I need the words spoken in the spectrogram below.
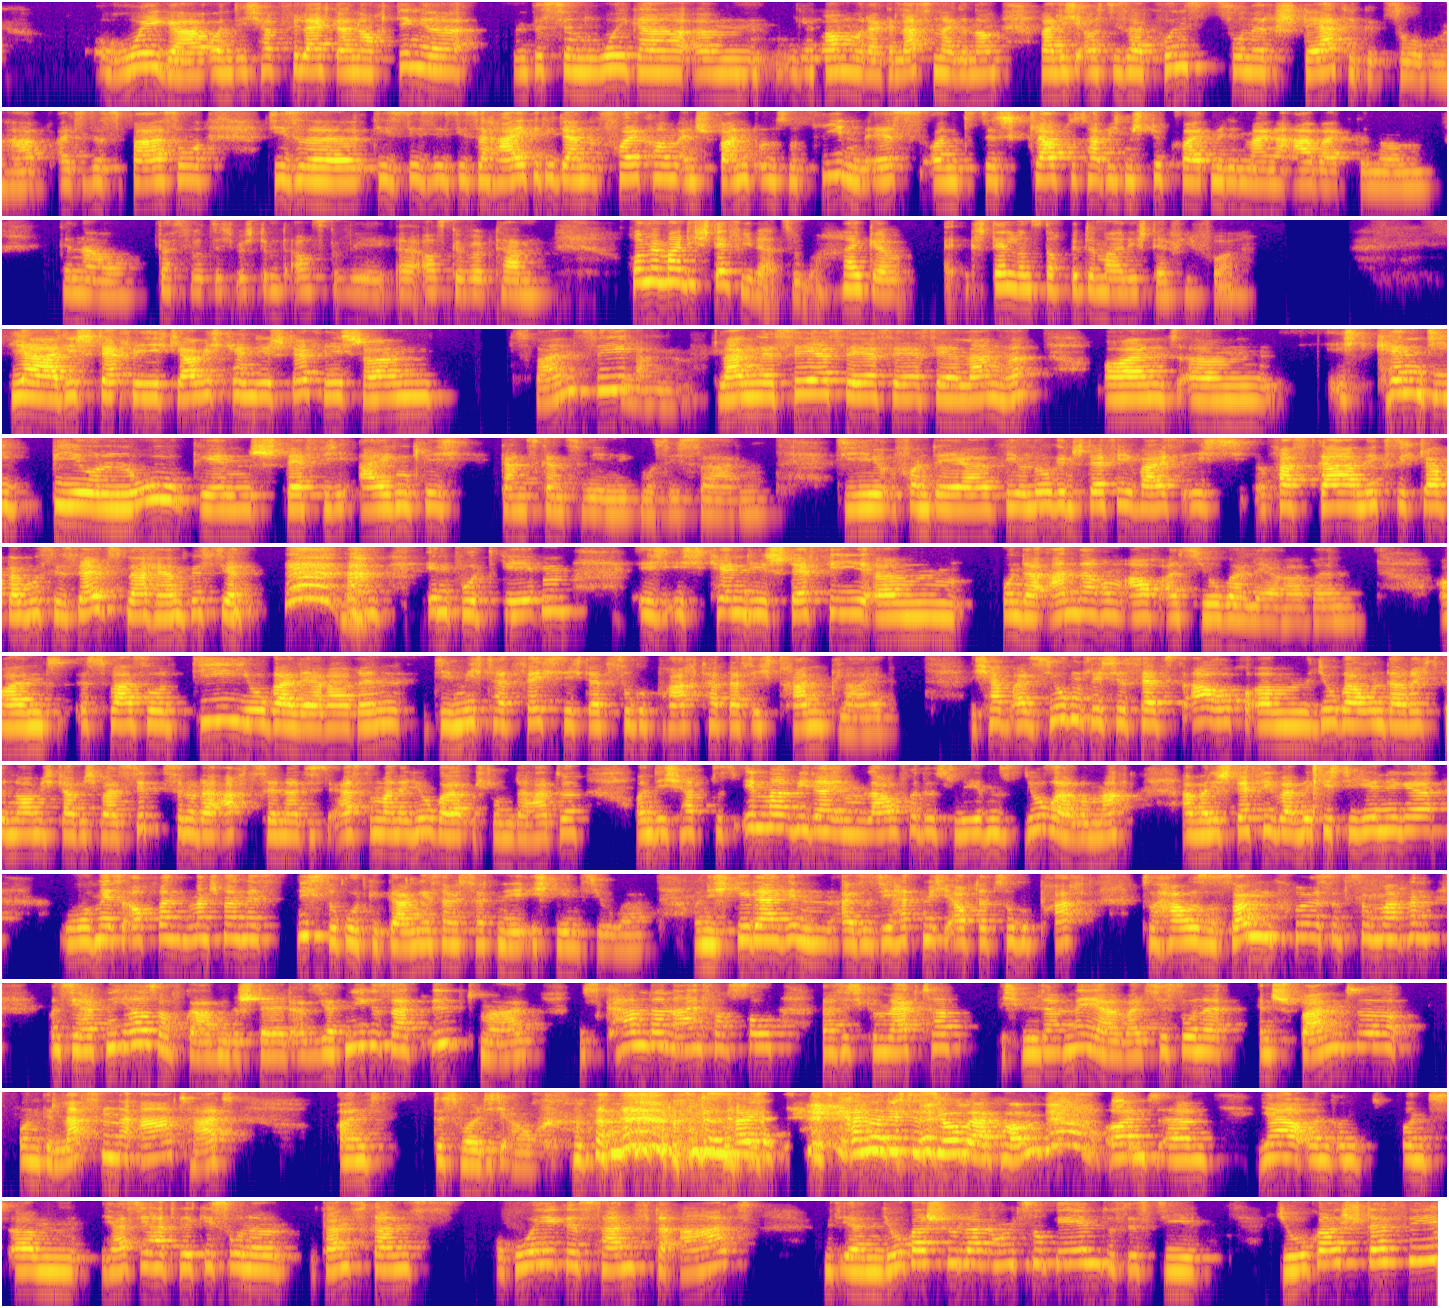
ruhiger und ich habe vielleicht dann auch Dinge ein bisschen ruhiger ähm, genommen oder gelassener genommen, weil ich aus dieser Kunst so eine Stärke gezogen habe. Also das war so diese, diese, diese Heike, die dann vollkommen entspannt und zufrieden ist. Und ich glaube, das habe ich ein Stück weit mit in meine Arbeit genommen. Genau. Das wird sich bestimmt äh, ausgewirkt haben. Holen wir mal die Steffi dazu. Heike, äh, stell uns doch bitte mal die Steffi vor. Ja, die Steffi. Ich glaube, ich kenne die Steffi schon 20? Lange. Lange, sehr, sehr, sehr, sehr lange. Und ähm, ich kenne die Biologin Steffi eigentlich ganz, ganz wenig, muss ich sagen. Die, von der Biologin Steffi weiß ich fast gar nichts. Ich glaube, da muss sie selbst nachher ein bisschen Input geben. Ich, ich kenne die Steffi ähm, unter anderem auch als Yogalehrerin. Und es war so die Yogalehrerin, die mich tatsächlich dazu gebracht hat, dass ich dranbleibe. Ich habe als Jugendliche selbst auch ähm, Yoga-Unterricht genommen. Ich glaube, ich war 17 oder 18, als ich das erste Mal eine Yogastunde hatte. Und ich habe das immer wieder im Laufe des Lebens Yoga gemacht. Aber die Steffi war wirklich diejenige, wo mir es auch manchmal nicht so gut gegangen ist, habe ich gesagt, nee, ich gehe ins Yoga. Und ich gehe dahin. Also sie hat mich auch dazu gebracht, zu Hause Sonnengröße zu machen. Und sie hat nie Hausaufgaben gestellt. Also sie hat nie gesagt, übt mal. Es kam dann einfach so, dass ich gemerkt habe, ich will da mehr, weil sie so eine entspannte und gelassene Art hat. Und das wollte ich auch. es kann nur durch das Yoga kommen. Und ähm, ja, und, und, und ähm, ja, sie hat wirklich so eine ganz, ganz ruhige, sanfte Art, mit ihren Yogaschülern umzugehen. Das ist die Yoga-Steffi.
